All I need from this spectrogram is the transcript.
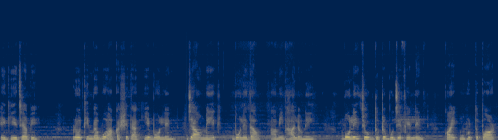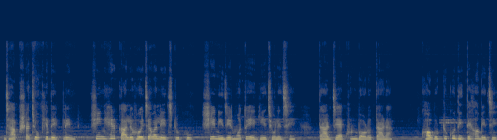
এগিয়ে যাবে। রথিনবাবু আকাশে তাকিয়ে বললেন, যাও মেঘ, বলে দাও, আমি ভালো নেই। বলেই চোখ দুটো বুজে ফেললেন। কয়েক মুহূর্ত পর ঝাপসা চোখে দেখলেন, সিংহের কালো হয়ে যাওয়া লেজটুকু। সে নিজের মতো এগিয়ে চলেছে। তার যে এখন বড় তারা। খবরটুকু দিতে হবে যে।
